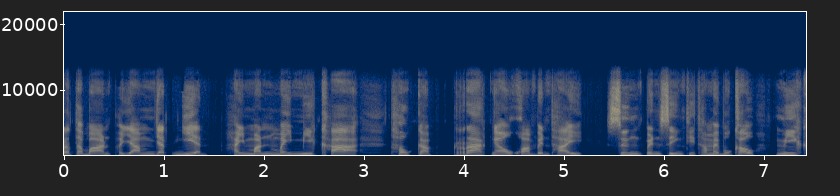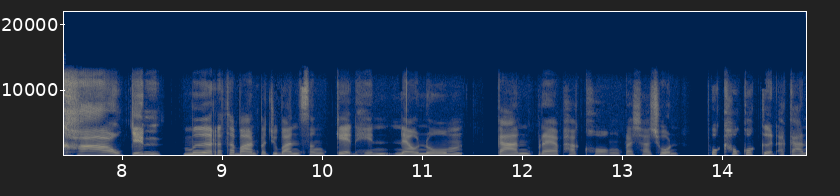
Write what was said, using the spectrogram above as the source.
รัฐบาลพยายามยัดเยียดให้มันไม่มีค่า เท่ากับรากเหง้าความเป็นไทย ซึ่งเป็นสิ่งที่ทำให้พวกเขามีข้าวกิน เมื่อรัฐบาลปัจจุบันสังเกตเห็นแนวโน้ม การแปรพักของประชาชน พวกเขาก็เกิดอาการ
